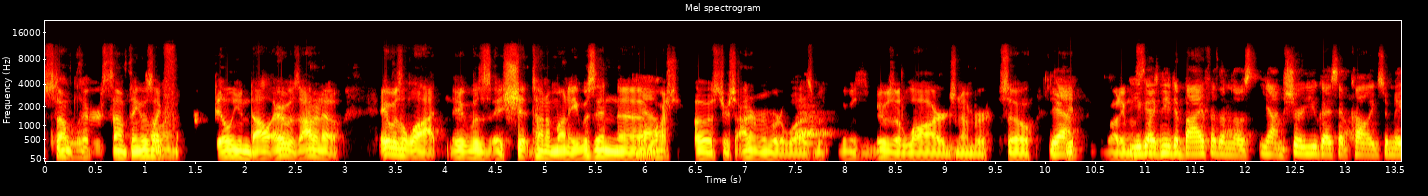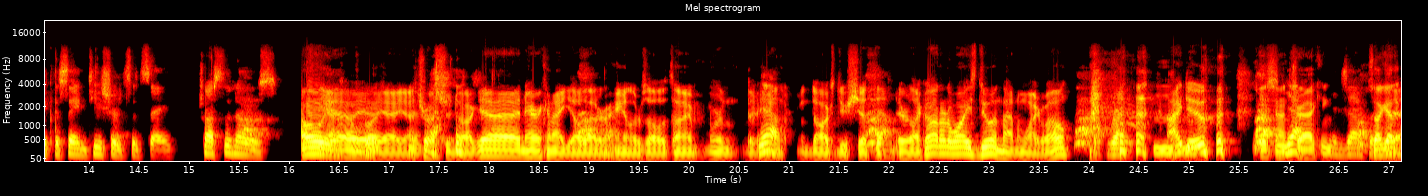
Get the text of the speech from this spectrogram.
something or something. It was like Totally. four billion dollar. It was I don't know. It was a lot. It was a shit ton of money. It was in the Yeah. Washington Post or so- I don't remember what it was, but it was it was a large number. So Yeah. yeah, You guys like, need to buy for them those. Yeah, I'm sure you guys have colleagues who make the same T-shirts that say "Trust the nose." Oh Yeah, yeah, oh, yeah, yeah, yeah, Yeah. Trust your dog. Yeah, and Eric and I yell at our handlers all the time. We're the Yeah. handler- when dogs do shit. That Yeah. They're like, oh, I don't know why he's doing that. And I'm like, well, Right. I do. Mm-hmm. Especially on Yeah, tracking. Exactly. So I got Yeah.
